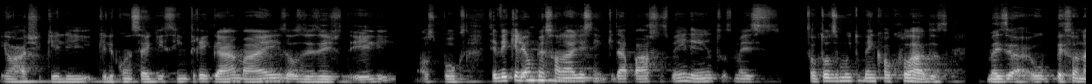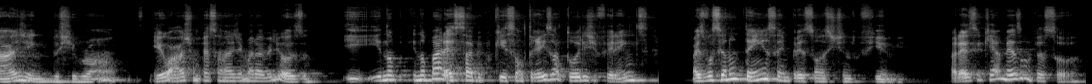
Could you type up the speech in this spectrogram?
Eu acho que ele, que ele consegue se entregar mais aos desejos dele, aos poucos. Você vê que ele é um personagem assim que dá passos bem lentos, mas são todos muito bem calculados. Mas uh, o personagem do Chibron, eu acho um personagem maravilhoso. E, e, não, e não parece, sabe? Porque são três atores diferentes, mas você não tem essa impressão assistindo o filme. Parece que é a mesma pessoa.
